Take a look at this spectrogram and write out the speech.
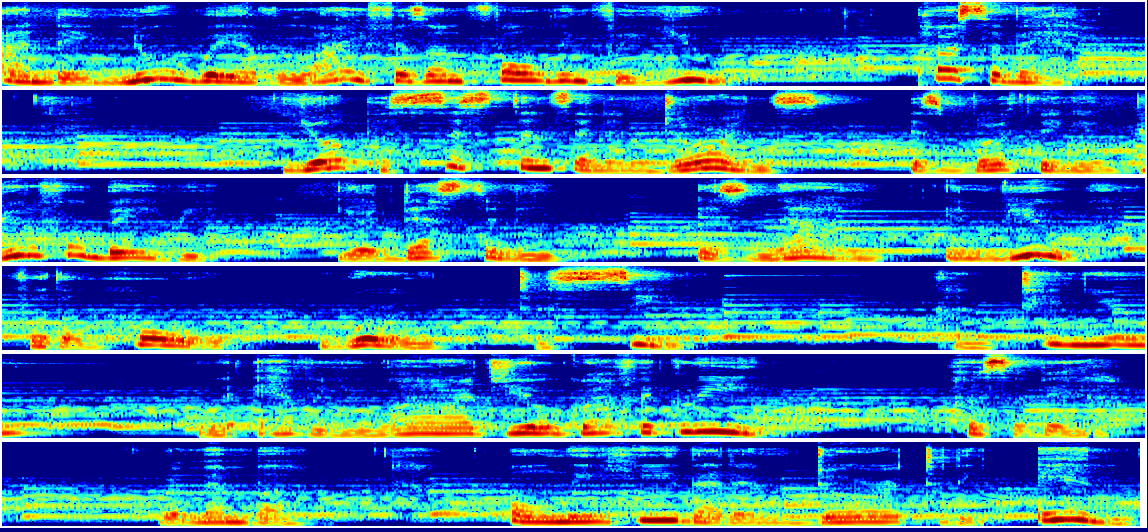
and a new way of life is unfolding for you. Persevere your persistence and endurance is birthing a beautiful baby. Your destiny is now in view for the whole world to see. Continue wherever you are geographically. Persevere. Remember, only he that endured to the end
